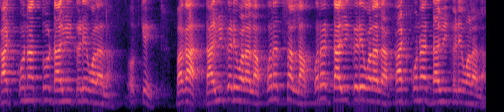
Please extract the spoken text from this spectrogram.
काटकोनात तो डावीकडे वळाला. ओके. बघा डावीकडे वळाला परत चालला परत डावीकडे वळाला काटकोनात डावीकडे वळाला.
